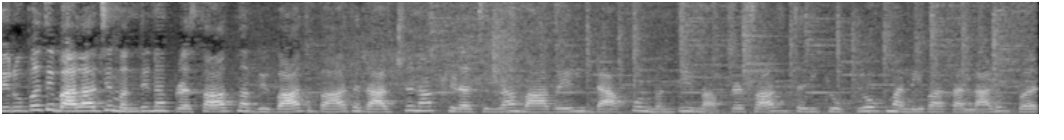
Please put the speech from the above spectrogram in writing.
તિરુપતિ બાલાજી મંદિરના પ્રસાદના વિવાદ બાદ રાજ્યના ખેડા જિલ્લામાં આવેલ ડાકોર મંદિરમાં પ્રસાદ તરીકે ઉપયોગમાં લેવાતા લાડુ પર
